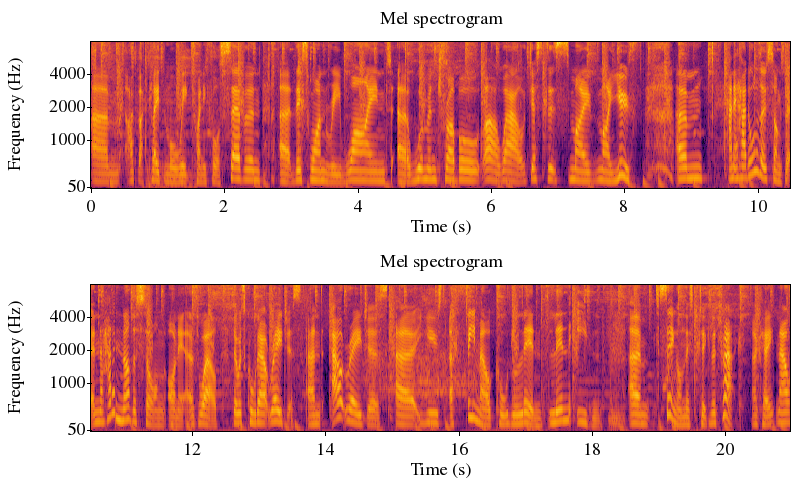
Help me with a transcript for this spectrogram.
um, I've, I've played them all week 24 7. Uh, this one, Rewind, uh, Woman Trouble. Oh, wow. Just it's my, my youth. Um, and it had all of those songs, but and it had another song on it as well that was called Outrageous. And Outrageous uh, used a female called Lynn, Lynn Eden, um, to sing on this particular track. Okay. Now,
